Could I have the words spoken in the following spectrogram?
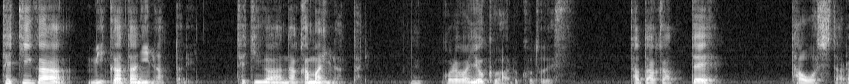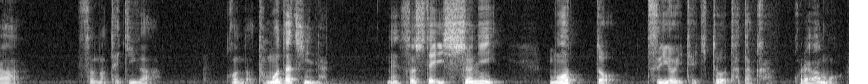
敵が味方になったり敵が仲間になったり。これはよくあることです。戦って倒したらその敵が今度は友達になる、ね、そして一緒にもっと強い敵と戦う。これはもう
